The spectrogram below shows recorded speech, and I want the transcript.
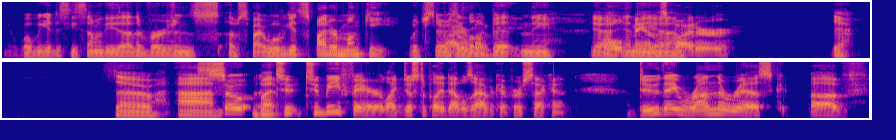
You know, will we get to see some of these other versions of Spider? Will we get Spider Monkey, which there's Spider a little bit in the yeah, old in man the, uh, spider. Yeah. So, uh, so, but- to to be fair, like just to play devil's advocate for a second, do they run the risk of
